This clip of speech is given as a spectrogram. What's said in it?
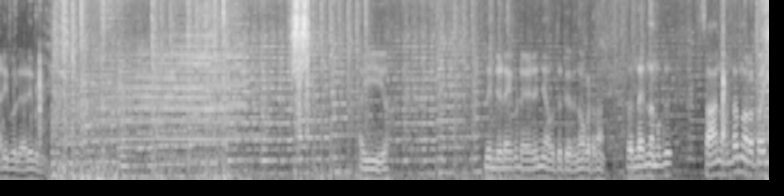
അടിപൊളി അടിപൊളി. അയ്യോ. ഇതിന്റെ ഇടയിൽ കൂടെ ഇഴഞ്ഞ വരും നോക്കട്ടെ അപ്പോൾ എന്തായാലും നമുക്ക് സാധനം ഉണ്ടെന്ന് ഉറപ്പായി.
